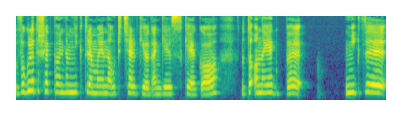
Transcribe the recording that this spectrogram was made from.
w ogóle też jak pamiętam niektóre moje nauczycielki od angielskiego, no to one jakby nigdy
